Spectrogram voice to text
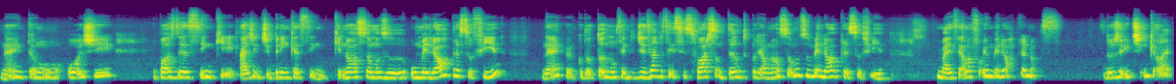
Né? Então, hoje, eu posso dizer assim que a gente brinca assim, que nós somos o, melhor para Sofia, né? Quando todo mundo sempre diz, ah, vocês se esforçam tanto por ela, nós somos o melhor para Sofia. Mas ela foi o melhor para nós, do jeitinho que ela é.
